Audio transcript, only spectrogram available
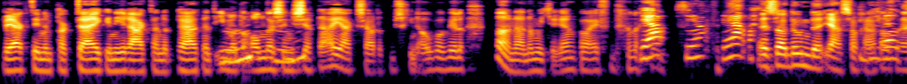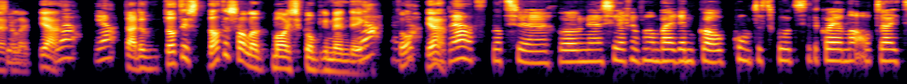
werkt in een praktijk en die raakt aan de praat met iemand Mhm, anders. En die mhm. zegt, nou ja, ik zou dat misschien ook wel willen. Oh, nou, dan moet je Remco even bellen. Ja, ja, ja. En zodoende, ja, zo gaat dat eigenlijk. Ja, Ja, ja, Nou, dat, dat, is, dat is al het mooiste compliment, denk ik. ja, toch? ja, inderdaad. Dat ze gewoon eh, zeggen van bij Remco komt het goed. Dan kan je dan altijd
